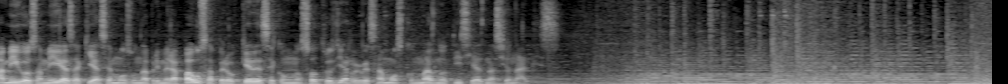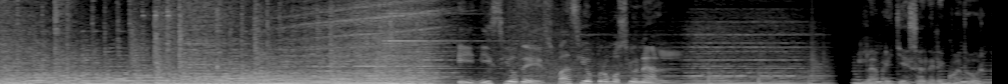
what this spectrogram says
Amigos, amigas, aquí hacemos una primera pausa, pero quédese con nosotros, ya regresamos con más noticias nacionales. De espacio promocional. La belleza del Ecuador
